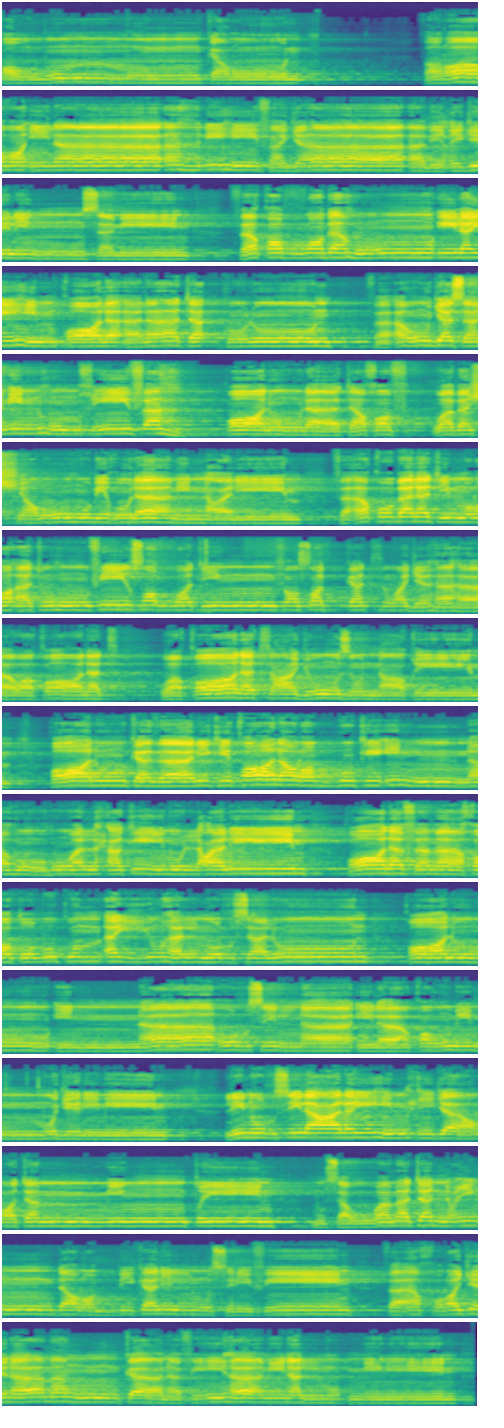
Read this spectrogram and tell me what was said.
قوم منكرون. فراغ إلى أهله فجاء بعجل سمين فقربه إليهم قال ألا تأكلون؟ فأوجس منهم خيفة قالوا لا تخف. وبشروه بغلام عليم. فأقبلت امرأته في صرة فصكت وجهها وقالت وقالت عجوز عقيم. قالوا كذلك قال ربك إنه هو الحكيم العليم. قال فما خطبكم أيها المرسلون؟ قالوا إنا أرسلنا إلى قوم مجرمين لنرسل عليهم حجارة من طين مسومة عند ربك للمسرفين فأخرجنا من كان فيها من المؤمنين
